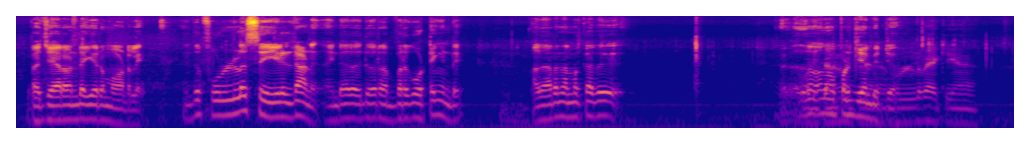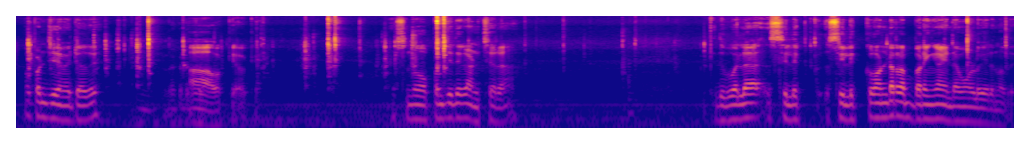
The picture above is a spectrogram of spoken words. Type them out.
ഇപ്പോൾ പജേറോന്റെ ഈ ഒരു മോഡൽ ഇത് ഫുള്ള് സെയിൽഡാണ് അതിന്റെ ഒരു റബ്ബർ കോട്ടിംഗ് ഉണ്ട്. അത് കാരണം നമുക്കത് ഓപ്പൺ ചെയ്യാൻ പറ്റുമോ ഓപ്പൺ ചെയ്യാൻ. പറ്റുമോ അത്? ആ ഓക്കെ ഓക്കെ ജസ്റ്റ് ഒന്ന് ഓപ്പൺ ചെയ്ത് കാണിച്ചു തരാം. ഇതുപോലെ സിലിക് സിലിക്കോണിന്റെ റബ്ബറിങ് അതിന്റെ മുകളിൽ വരുന്നത്.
